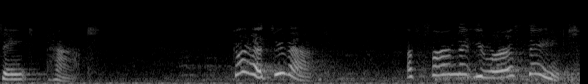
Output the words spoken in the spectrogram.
Saint Pat. Go ahead, do that. Affirm that you are a saint.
